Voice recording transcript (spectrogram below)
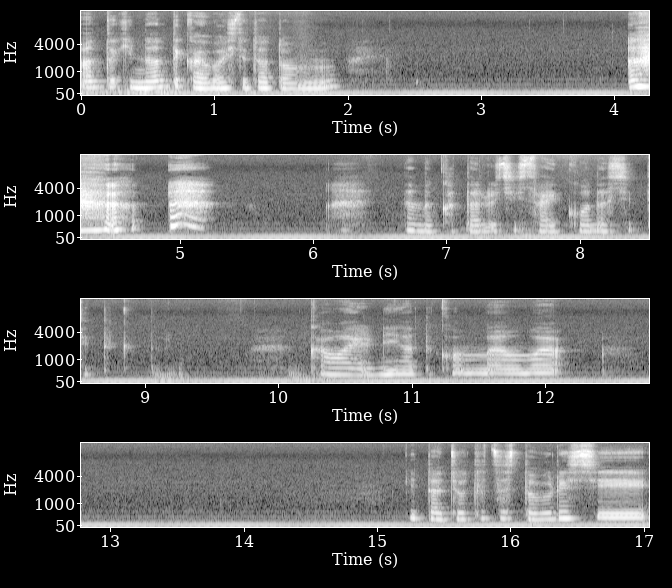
あの時なんて会話してたと思う？なのカタルシ最高だしって言ってくれた。かわいい。ありがとう。こんばんは。ギター上達した。嬉しい。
